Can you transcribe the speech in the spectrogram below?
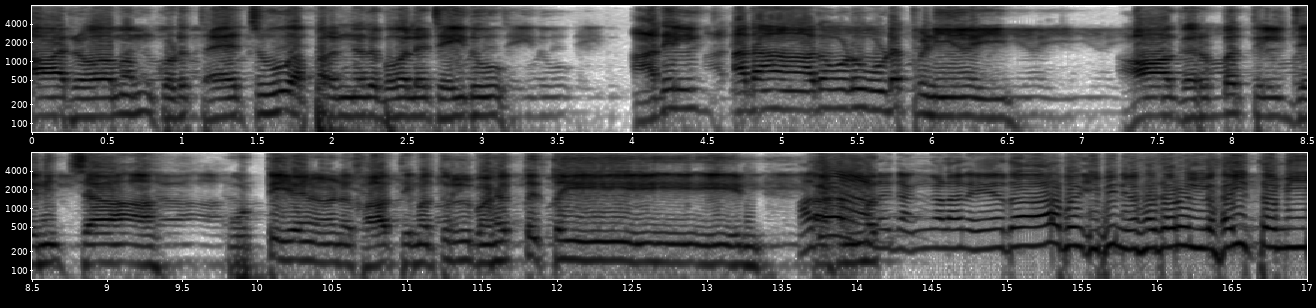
ആ രോമം കൊടുത്തയച്ചു അപ്പറഞ്ഞതുപോലെ ചെയ്തു. അതിൽ അതാ അതോടുകൂടെ പിണിയായി. ആ ഗർഭത്തിൽ ജനിച്ച കുട്ടിയാണ് ഹാത്തിമത്തുൽ മഹത്തീൻ അതാണ് ഞങ്ങളെ നേതാവ് ഇബിൻ ഹജറുൽ ഹൈത്തമി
